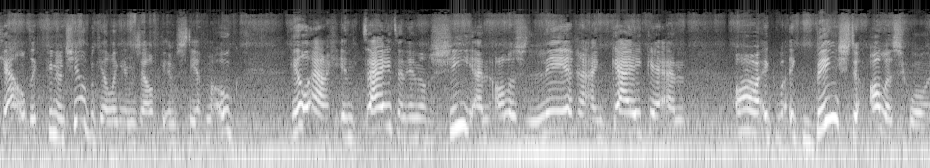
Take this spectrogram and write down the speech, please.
geld. Ik, financieel heb ik heel erg in mezelf geïnvesteerd. Maar ook heel erg in tijd en energie. En alles leren en kijken. En oh, ik, ik alles gewoon.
